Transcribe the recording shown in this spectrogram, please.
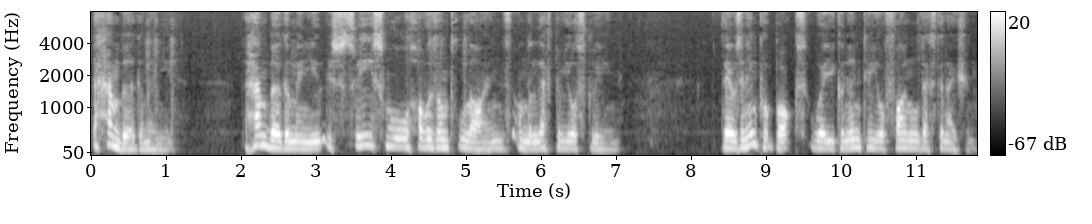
the hamburger menu. The hamburger menu is three small horizontal lines on the left of your screen. There is an input box where you can enter your final destination.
